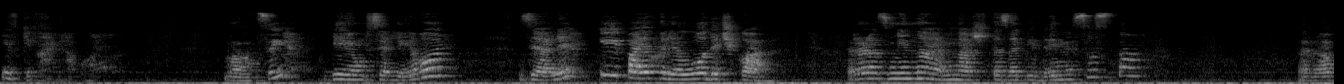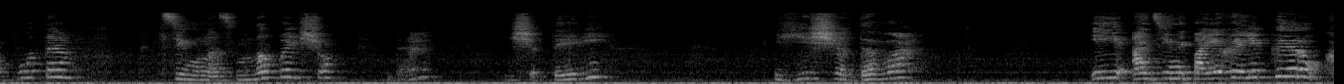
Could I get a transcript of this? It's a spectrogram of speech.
И сгибаем ногу. Молодцы. Беремся левую. Взяли. И поехали лодочка. Разминаем наш тазобедренный сустав. Работаем. Сил у нас много еще. Да. Еще три. Еще два. И один. И поехали. Круг.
